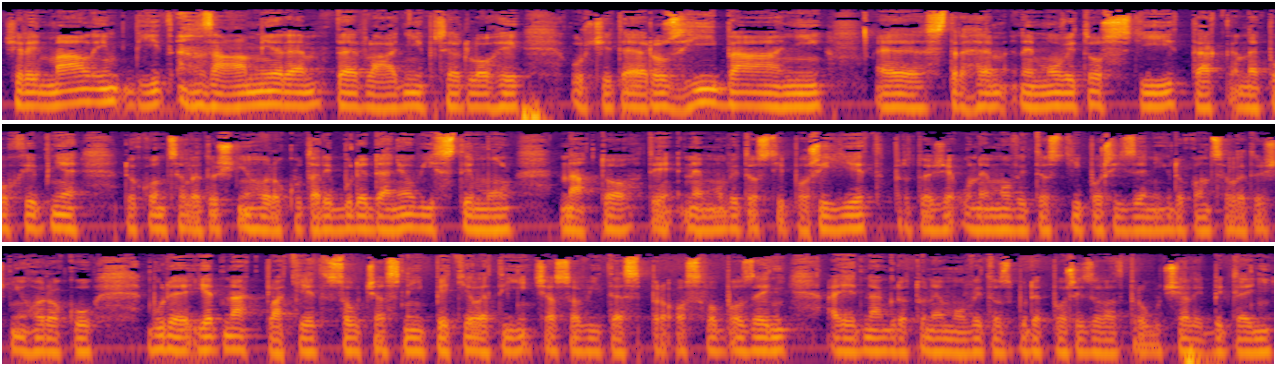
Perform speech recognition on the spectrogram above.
Čili má být záměrem té vládní předlohy určité rozhýbání Eh, s trhem nemovitostí, tak nepochybně do konce letošního roku tady bude daňový stimul na to ty nemovitosti pořídit, protože u nemovitostí pořízených do konce letošního roku bude jednak platit současný pětiletý časový test pro osvobození a jednak kdo tu nemovitost bude pořizovat pro účely bydlení,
